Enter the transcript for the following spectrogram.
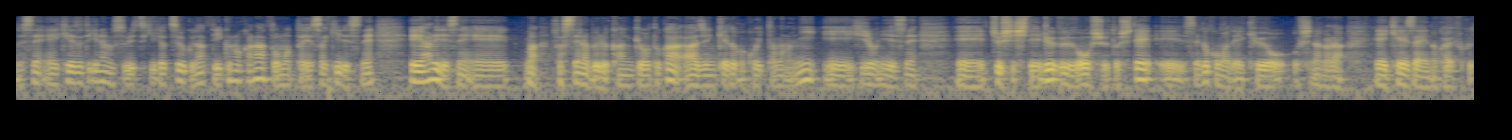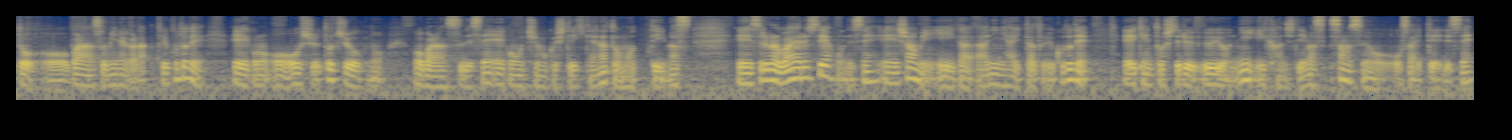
ですね、経済的な結びつきが強くなっていくのかなと思った矢先ですね、やはりですね、えまあ、サステナブル環境とか人権とかこういったものに非常にですね、え注視している欧州としてですね、どこまで許容をしながら、経済の回復とバランスを見ながらということで、この欧州と中国のバランスですね、今後注目していきたいなと思っています。それからワイヤレスイヤホンですね、シャオミが2に入ったということで、検討しているように感じています。サムスンを抑えてですね、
